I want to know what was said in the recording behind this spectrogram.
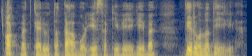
Akmet került a tábor északi végébe, Tirona délire.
